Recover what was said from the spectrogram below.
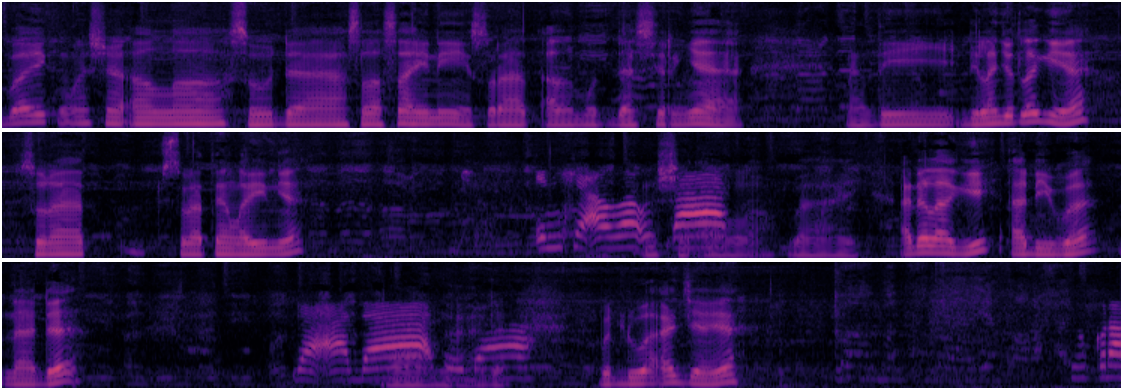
baik Masya Allah. Sudah selesai nih surat Al-Muddasirnya Nanti dilanjut lagi ya Surat surat yang lainnya. Insya Allah Ustaz. Allah Baik. Ada lagi? Adiba, Nada? Gak ada Oh, nggak Sudah. ada. Berdua aja ya شكرا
